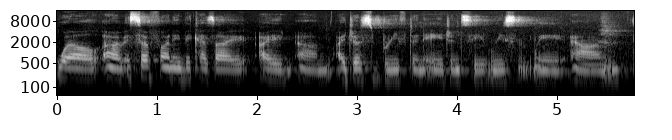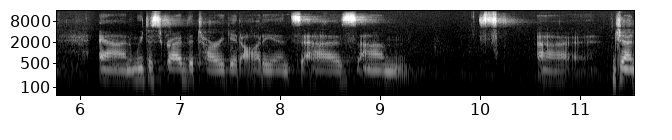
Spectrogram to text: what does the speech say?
Well, um, it's so funny because I, I, um, I just briefed an agency recently, um, and we described the target audience as um, uh, Gen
